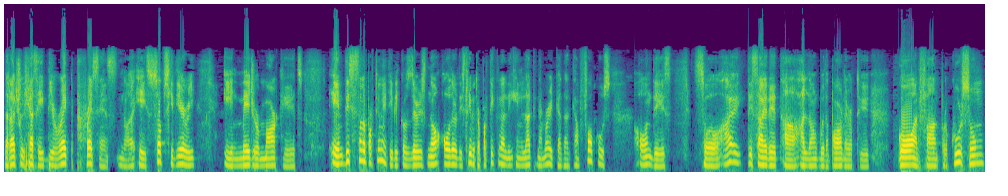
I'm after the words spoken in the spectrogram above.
that actually has a direct presence, you know, a subsidiary in major markets and this is an opportunity because there is no other distributor, particularly in Latin America, that can focus on this. So I decided, uh, along with a partner, to go and found Procursum.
